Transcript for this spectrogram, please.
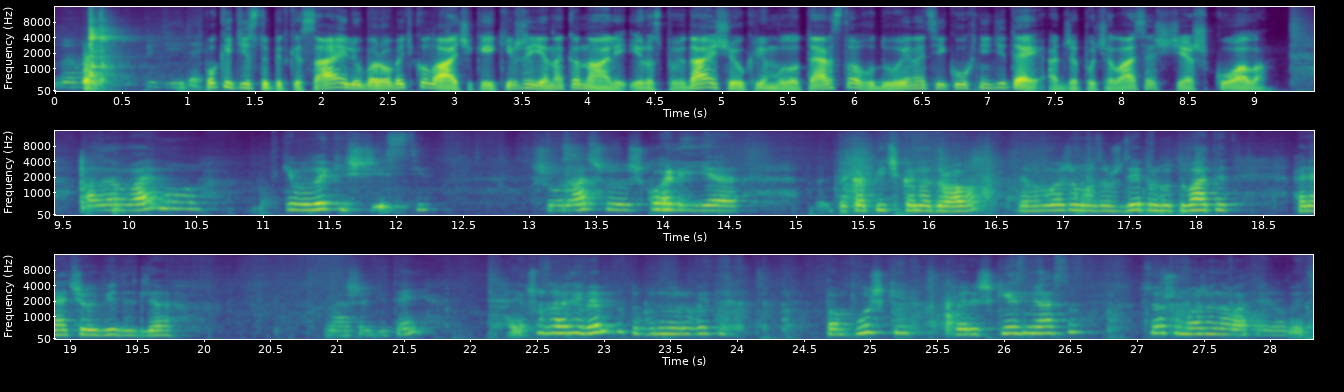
добре підійде. Поки тісто підкисає, Люба робить колачики, які вже є на каналі, і розповідає, що окрім волонтерства годує на цій кухні дітей, адже почалася ще школа. Але маємо таке велике щастя, що у нашій школі є така пічка на дрова, де ми можемо завжди приготувати гарячі обіди для наших дітей. А якщо взагалі вимкну, то будемо робити пампушки, пиріжки з м'ясом, все, що можна на ватрі робити.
